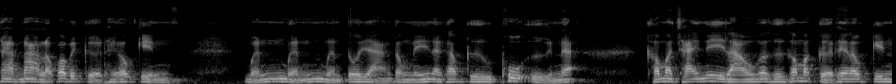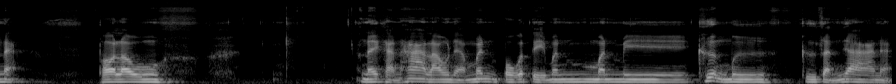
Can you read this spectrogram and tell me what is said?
ชาติหน้าเราก็ไปเกิดให้เขากิน เหมือนเหมือนเหมือนตัวอย่างตรงนี้นะครับ คือผู้อื่นเนะ่ยเขามาใช้หนี้เราก็คือเขามาเกิดให้เรากินน่ะพอเรา ในขันห้าเราเนี่ยมันปกติมันมันมีเครื่องมือคือสัญญาเนี่ย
